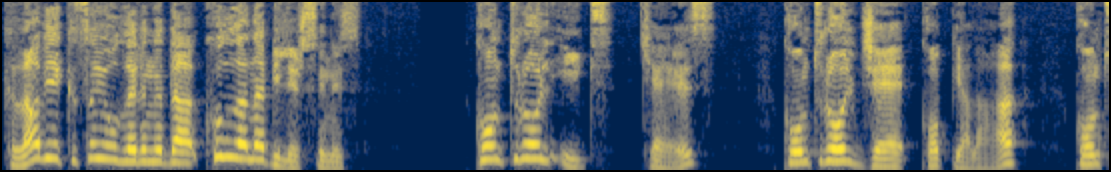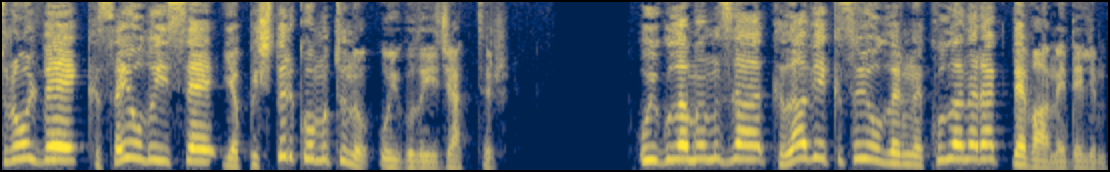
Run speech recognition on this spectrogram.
klavye kısa yollarını da kullanabilirsiniz. Ctrl X kes, Ctrl C kopyala, Ctrl V kısa yolu ise yapıştır komutunu uygulayacaktır. Uygulamamıza klavye kısa yollarını kullanarak devam edelim.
